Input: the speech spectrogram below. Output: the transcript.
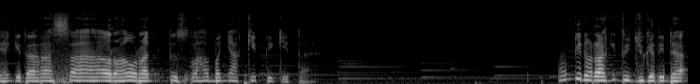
Yang kita rasa orang-orang itu telah menyakiti kita. Mungkin orang itu juga tidak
